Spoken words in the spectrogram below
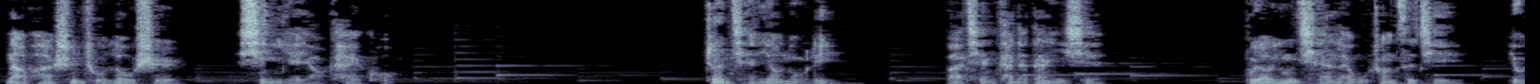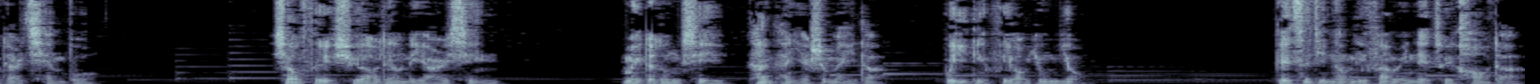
哪怕身处陋室，心也要开阔。赚钱要努力，把钱看得淡一些，不要用钱来武装自己，有点浅薄。消费需要量力而行，美的东西看看也是美的，不一定非要拥有。给自己能力范围内最好的，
